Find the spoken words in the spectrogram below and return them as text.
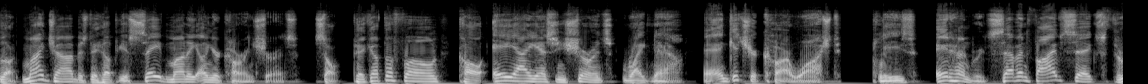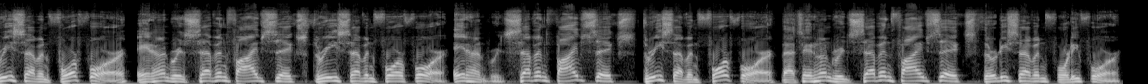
Look, my job is to help you save money on your car insurance. So pick up the phone, call AIS Insurance right now, and get your car washed, please. 800 756 3744. 800 756 3744. 800 756 3744. That's 800 756 3744.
